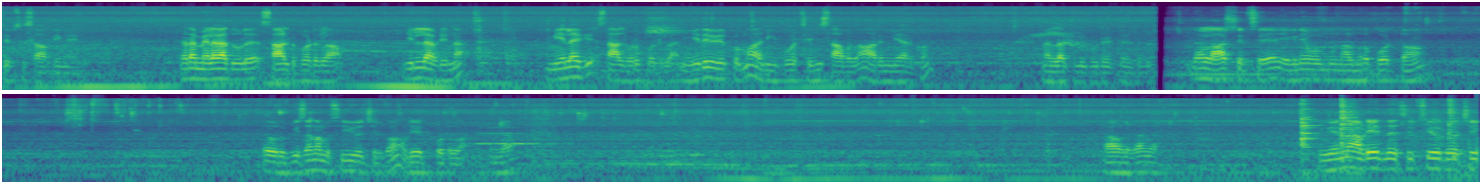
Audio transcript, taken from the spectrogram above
சிப்ஸ் சாப்பிட்டீங்க இதோட மிளகாத்தூள் சால்ட் போட்டுக்கலாம். இல்லை அப்படின்னா மிளகு சால்ட் கூட போட்டுக்கலாம். நீங்கள் எது விருப்பமோ அதை நீங்கள் போட்டு செஞ்சு சாப்பிட்லாம். அருமையாக இருக்கும். நல்லா துணி போட்டு எடுத்து இதான் லாஸ்ட் சிப்ஸு ஏற்கனவே ஒரு மூணு நாலு முறை போட்டோம். ஒரு பீஸாக நம்ம சீவி வச்சுருக்கோம். அப்படியே எடுத்து போட்டுடலாம். ஓகேங்களா? அவ்வளோதாங்க. நீங்கள் என்ன அப்படியே இந்த சிப்ஸ் எடுத்து வச்சு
